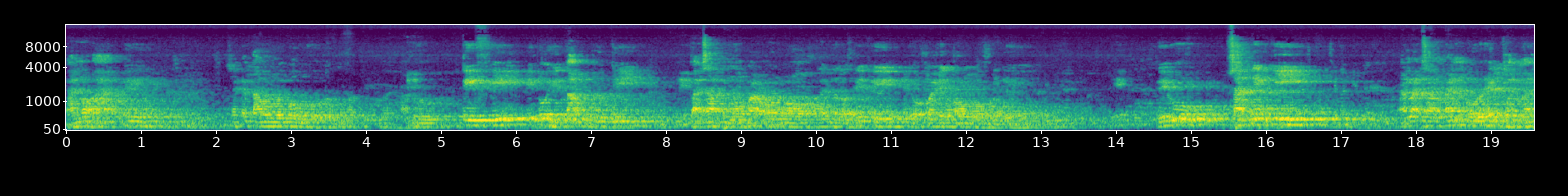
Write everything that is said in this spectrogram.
kano HP saya tahun berumur. TV itu hitam putih. Bahasa benova ono level TV itu main tonggo Ibu saniki anak sampean urip zaman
